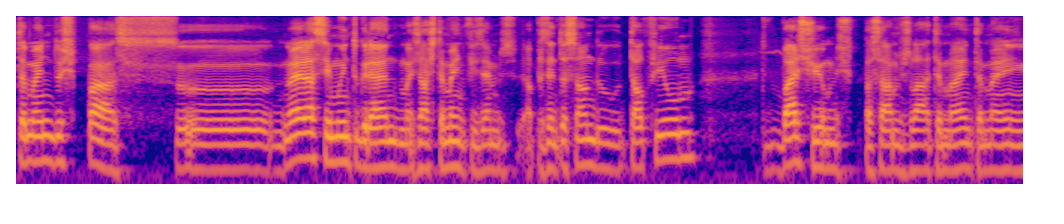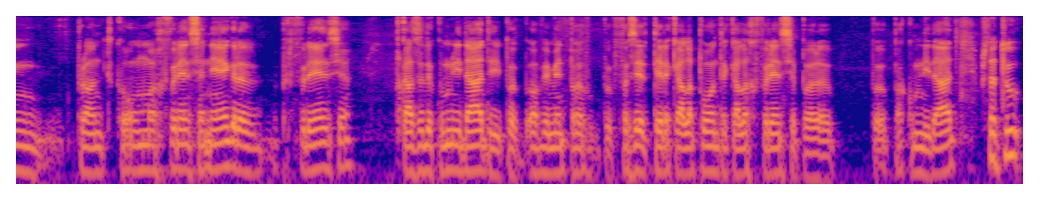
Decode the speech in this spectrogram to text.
tamanho do espaço não era assim muito grande, mas nós também fizemos a apresentação do tal filme. vários filmes passámos lá também, também, pronto, com uma referência negra, de preferência, por causa da comunidade e, obviamente, para, para fazer, ter aquela ponta, aquela referência para, para, a comunidade. Portanto, tu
